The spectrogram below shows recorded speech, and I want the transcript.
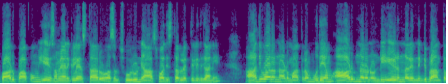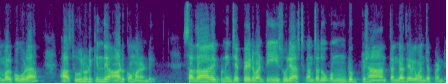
వారు పాపం ఏ సమయానికి లేస్తారో అసలు సూర్యుడిని ఆస్వాదిస్తారో లేదో తెలియదు కానీ ఆదివారం నాడు మాత్రం ఉదయం ఆరున్నర నుండి ఏడున్నర ఎనిమిది ప్రాంతం వరకు కూడా ఆ సూర్యుడి కిందే ఆడుకోమనండి. సరదాగా ఇప్పుడు నేను చెప్పేటువంటి సూర్యాష్టకం చదువుకుంటూ ప్రశాంతంగా తిరగమని చెప్పండి.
